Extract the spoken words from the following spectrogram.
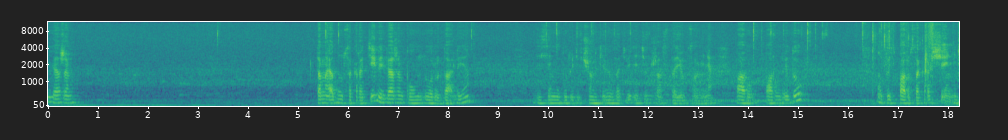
И вяжем Там мы одну сократили, вяжем по узору далее. Здесь я не буду, девчонки, вязать, видите, уже остается у меня пару, пару рядов. Ну, то есть пару сокращений.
